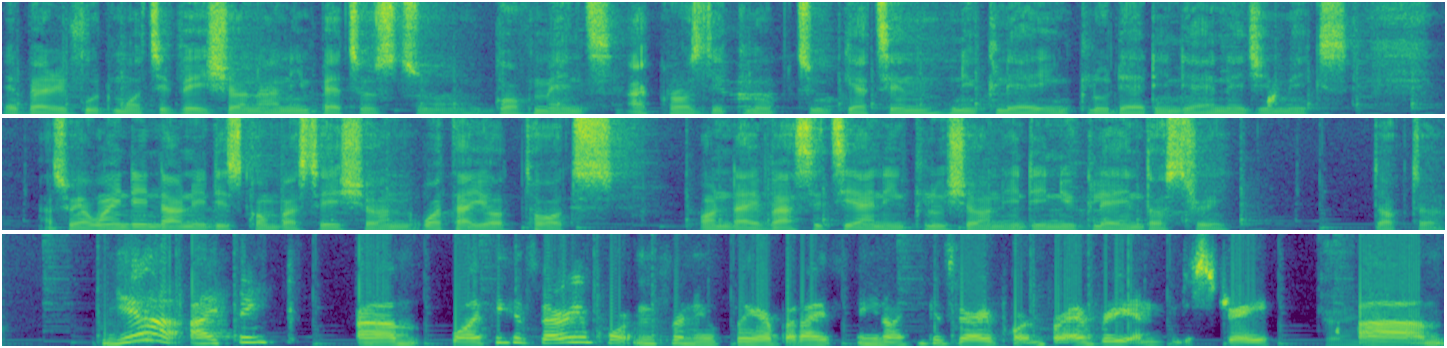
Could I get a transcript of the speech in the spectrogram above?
a very good motivation and impetus to governments across the globe to getting nuclear included in their energy mix. As we are winding down in this conversation, what are your thoughts on diversity and inclusion in the nuclear industry, Doctor? Yeah, I think um, well, I think it's very important for nuclear, but I, you know, I think it's very important for every industry okay. um,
